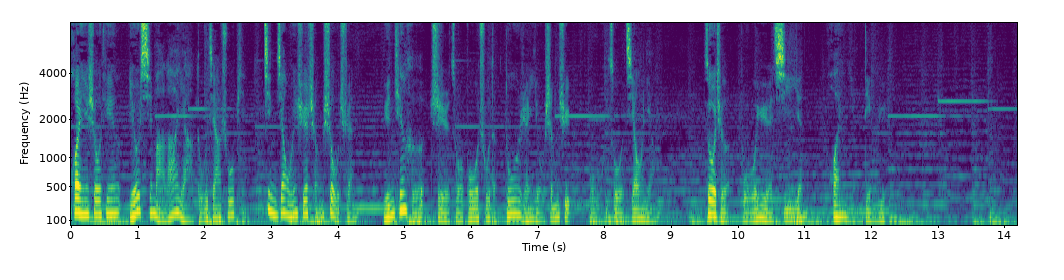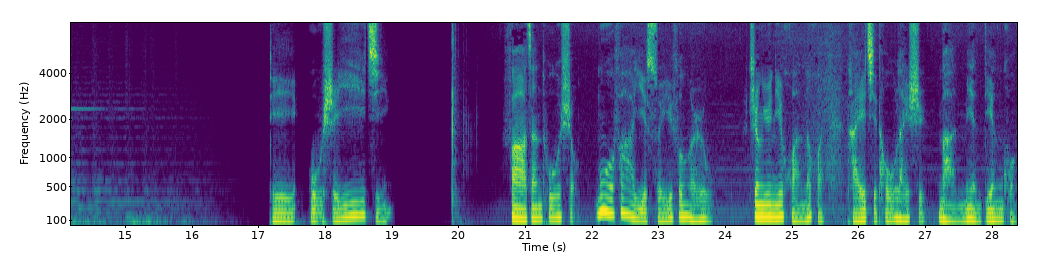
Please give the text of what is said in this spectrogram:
欢迎收听由喜马拉雅独家出品、晋江文学城授权、云天河制作播出的多人有声剧《五座娇娘》，作者：博月七烟。欢迎订阅。第五十一集，发簪脱手，墨发亦随风而舞。郑云霓缓了缓，抬起头来时，满面癫狂。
